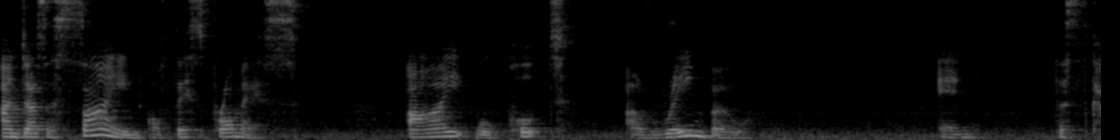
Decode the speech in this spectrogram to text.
and as a sign of this promise, I will put a rainbow in the sky.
